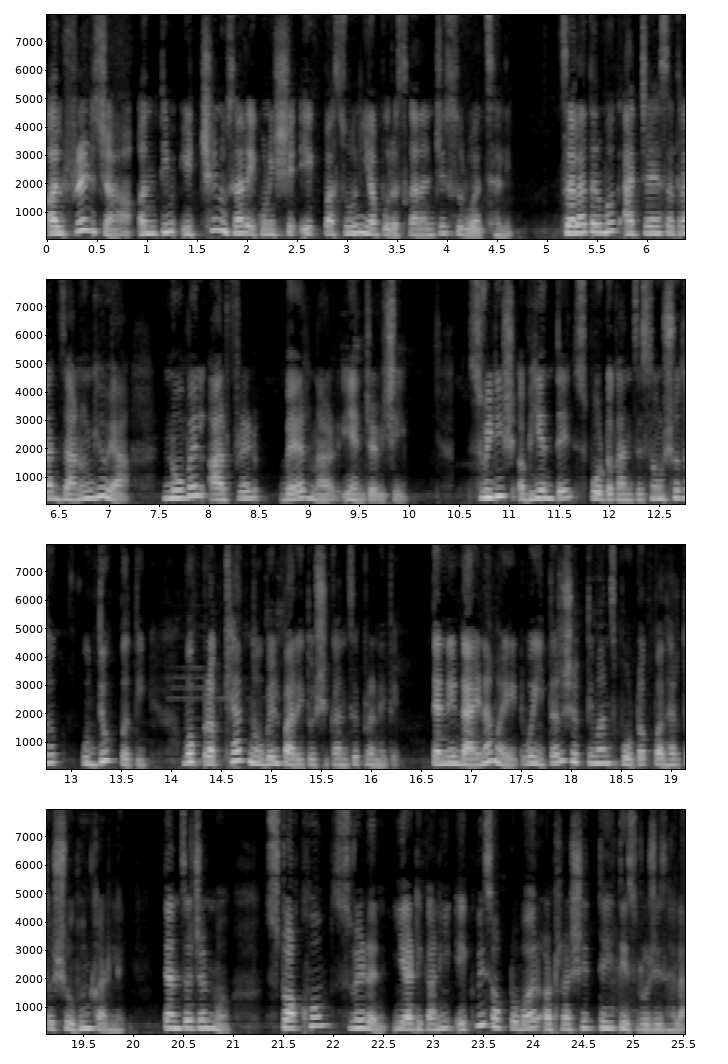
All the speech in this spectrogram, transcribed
अल्फ्रेडच्या अंतिम इच्छेनुसार एकोणीसशे एकपासून या पुरस्कारांची सुरुवात झाली. चला तर मग आजच्या या सत्रात जाणून घेऊया नोबेल आल्फ्रेड बेअर्नार्ड यांच्याविषयी. स्वीडिश अभियंते स्फोटकांचे संशोधक उद्योगपती व प्रख्यात नोबेल पारितोषिकांचे प्रणेते. त्यांनी डायनामाइट व इतर शक्तिमान स्फोटक पदार्थ शोधून काढले. त्यांचा जन्म स्टॉकहोम स्वीडन या ठिकाणी एकवीस ऑक्टोबर अठराशे तेहतीस रोजी झाला.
